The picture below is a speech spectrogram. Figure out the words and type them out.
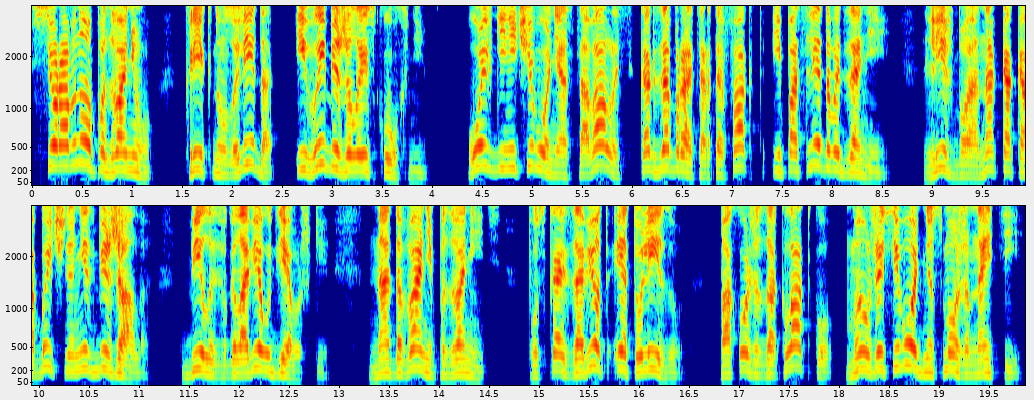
«Все равно позвоню!» — крикнула Лида и выбежала из кухни. Ольге ничего не оставалось, как забрать артефакт и последовать за ней. Лишь бы она, как обычно, не сбежала. Билась в голове у девушки. Надо Ване позвонить. Пускай зовет эту Лизу. Похоже, закладку мы уже сегодня сможем найти.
